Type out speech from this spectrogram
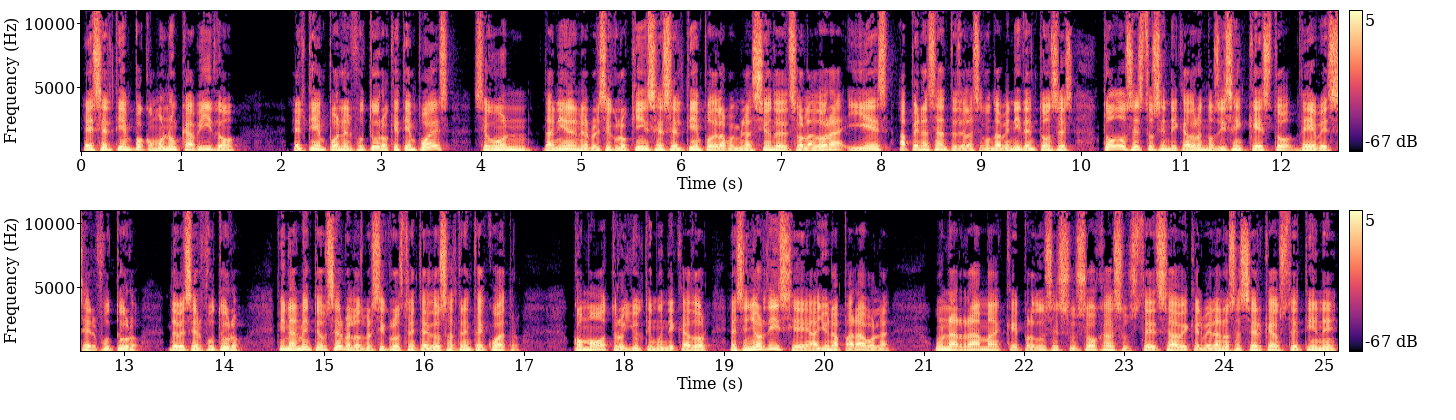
Es el tiempo como nunca ha habido el tiempo en el futuro. ¿Qué tiempo es? Según Daniel en el versículo 15, es el tiempo de la abominación de desoladora y es apenas antes de la segunda venida. Entonces, todos estos indicadores nos dicen que esto debe ser futuro, debe ser futuro. Finalmente, observe los versículos 32 al 34 como otro y último indicador. El Señor dice, hay una parábola, una rama que produce sus hojas, usted sabe que el verano se acerca, usted tiene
